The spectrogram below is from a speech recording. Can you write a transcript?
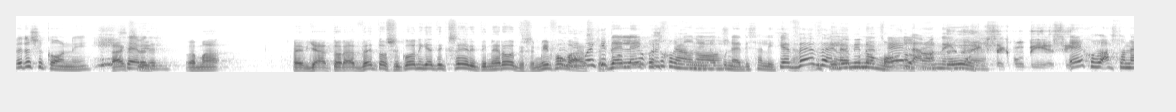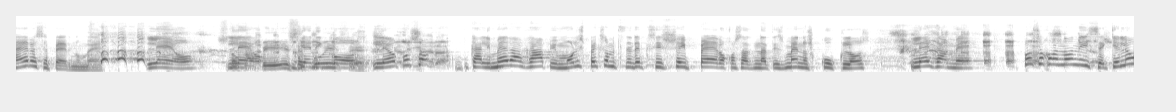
Δεν το σηκώνει. Ξέρετε. Εντάξει. Μα παιδιά τώρα δεν το σηκώνει γιατί ξέρει την ερώτηση. Μη φοβάστε. έχει- Δεν λέει ο πόσο χρονών είναι ο Χριστιανός. Πουνέντης, αλήθεια. Και βέβαια Και λέει δεν είναι ο που μόνος. Έλα, Έλα, μα μα ακούς. Έχεις εκπομπή εσύ. Έχω, ας τον αέρα σε παίρνουμε. λέω, Στο λέω, καπί είσαι, πού γενικώς, είσαι; λέω πόσο. Καλημέρα. Καλημέρα, αγάπη. Μόλις παίξαμε τη συνέντευξή σου, είσαι υπέροχος, αδυνατισμένος κούκλος. λέγαμε, πόσο χρονών είσαι; Και λέω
